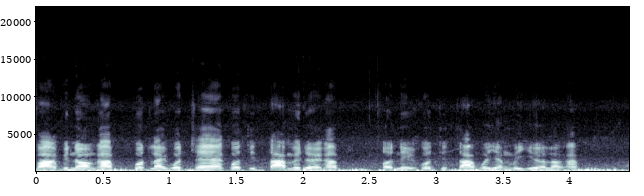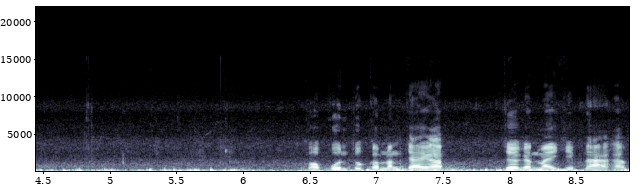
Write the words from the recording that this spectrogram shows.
ฝากพี่น้องครับ กดไลค์กดแชร์กดติดตามไปด้วยครับ ตอนนี้คนติดตามก็ยังไม่เยอะแล้วครับ ขอบคุณทุกกำลังใจครับ เจอกันใหม่คลิปหน้าครับ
